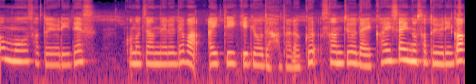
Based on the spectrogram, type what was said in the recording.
どうも、里よりです。このチャンネルでは IT 企業で働く30代会社員の里よりが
